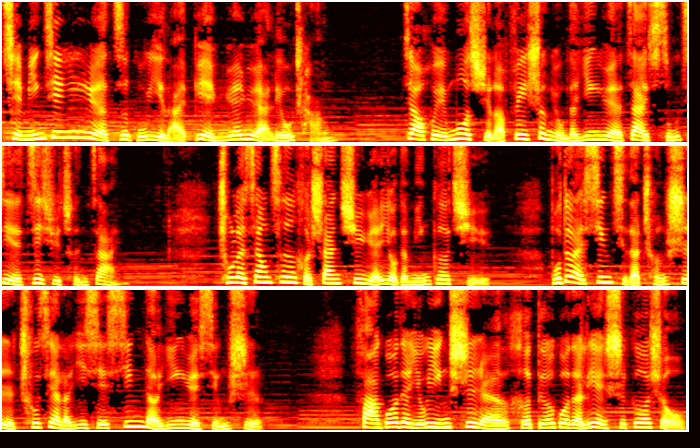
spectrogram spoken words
且民间音乐自古以来便源远流长。教会默许了非圣咏的音乐在俗界继续存在。除了乡村和山区原有的民歌曲，不断兴起的城市出现了一些新的音乐形式。法国的游吟诗人和德国的恋诗歌手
